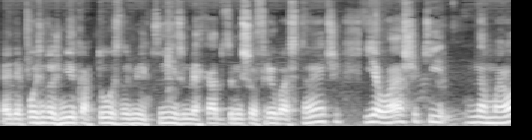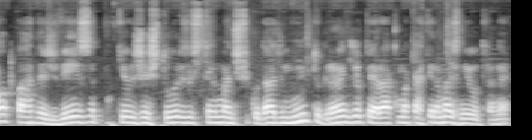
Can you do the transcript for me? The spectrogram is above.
É, depois, em 2014, 2015, o mercado também sofreu bastante e eu acho que, na maior parte das vezes, é porque os gestores têm uma dificuldade muito grande de operar com uma carteira mais neutra. Né?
